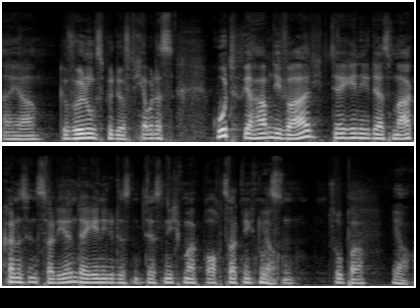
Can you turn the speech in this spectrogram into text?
naja, gewöhnungsbedürftig. Aber das, gut, wir haben die Wahl. Derjenige, der es mag, kann es installieren. Derjenige, der es- nicht mag, braucht es halt nicht Ja. nutzen. Super. ja,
